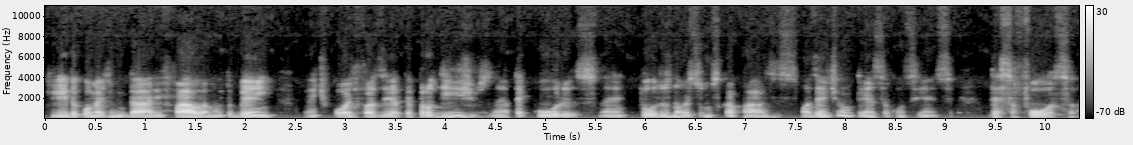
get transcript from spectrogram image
que lida com a mediunidade fala muito bem, a gente pode fazer até prodígios, né, até curas, né, todos nós somos capazes, mas a gente não tem essa consciência dessa força,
